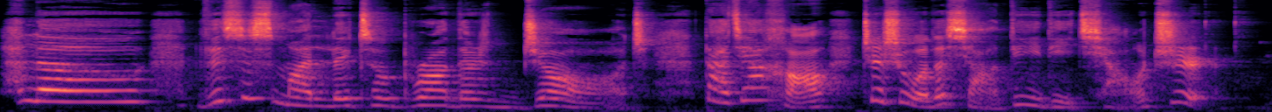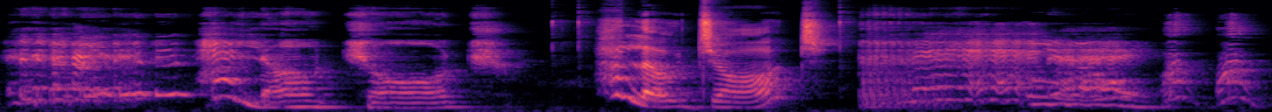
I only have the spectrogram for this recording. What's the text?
Hello, this is my little brother George. 大家好，这是我的小弟弟乔治。 Hello, George. Hello, George.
